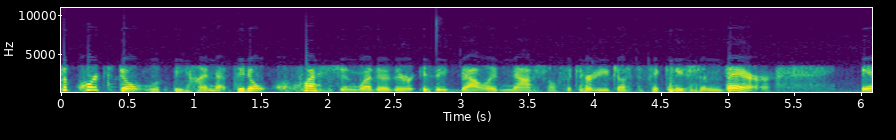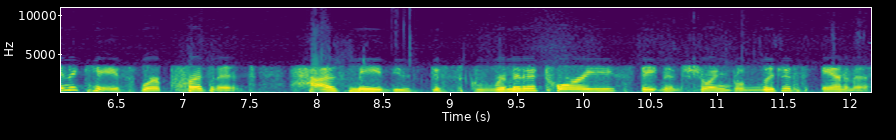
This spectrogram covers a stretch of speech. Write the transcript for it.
the courts don't look behind that. They don't question whether there is a valid national security justification there. In a case where a president has made these discriminatory statements showing religious animus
